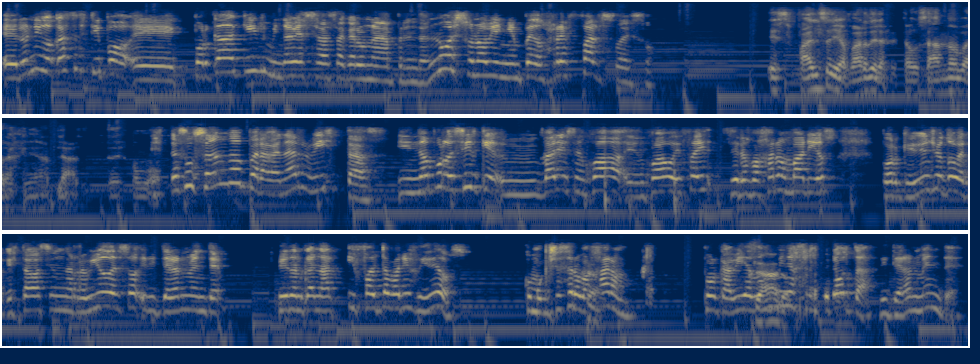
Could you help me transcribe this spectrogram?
Lo único que hace es tipo, eh, por cada kill mi novia se va a sacar una prenda. No es su novia ni en pedo, es re falso eso. Es falso y aparte las está usando para generar plata. Entonces, como, Estás usando para ganar vistas. Y no por decir que mm, varios en juego, en juego Wi-Fi se los bajaron varios. Porque vi un youtuber que estaba haciendo una review de eso y literalmente viendo el canal y falta varios videos. Como que ya se lo bajaron. Porque había Claro. dos minas en pelota, literalmente.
